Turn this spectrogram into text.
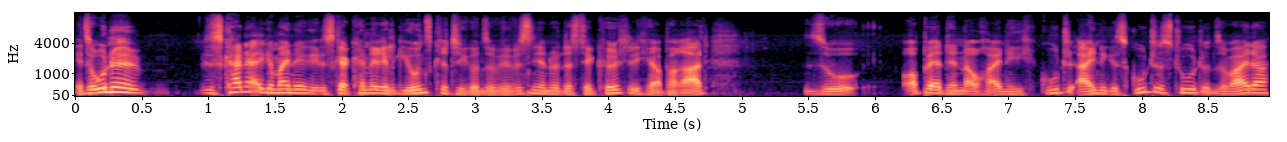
Jetzt ohne, das ist keine allgemeine, das ist gar keine Religionskritik und so. Wir wissen ja nur, dass der kirchliche Apparat so, ob er denn auch eigentlich gut, einiges Gutes tut und so weiter,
